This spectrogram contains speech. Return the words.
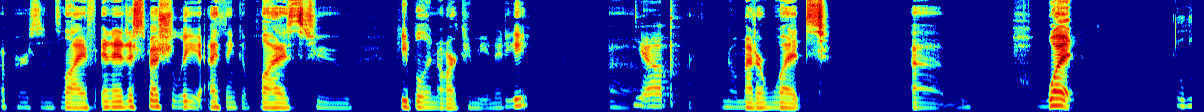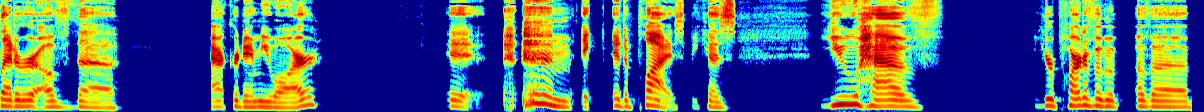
a person's life, and it especially, I think, applies to people in our community. Uh, yep. No matter what, um, what letter of the acronym you are, it it, it applies because you have you're part of a of a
